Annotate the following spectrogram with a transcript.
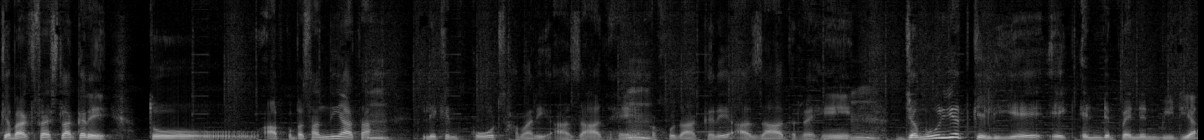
के बरक्स फैसला करे तो आपको पसंद नहीं आता। हम्म। लेकिन कोर्ट्स हमारी आज़ाद हैं हम्म। और खुदा करे आज़ाद रहें। हम्म। के लिए एक इंडिपेंडेंट मीडिया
